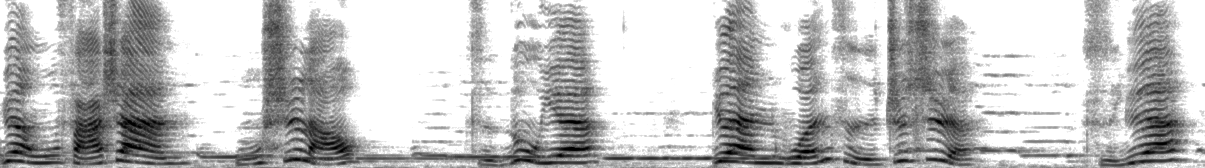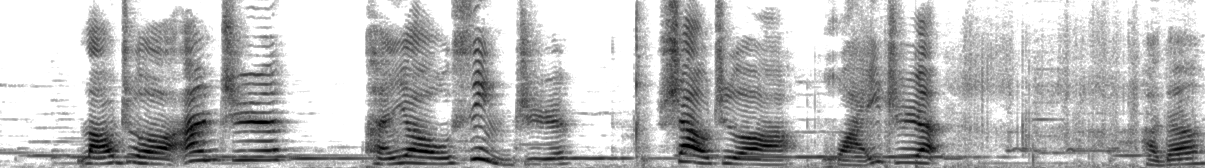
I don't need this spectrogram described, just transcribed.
愿无伐善，无施劳。”子路曰：“愿闻子之事。”子曰：“老者安之，朋友信之，少者怀之。”好的，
